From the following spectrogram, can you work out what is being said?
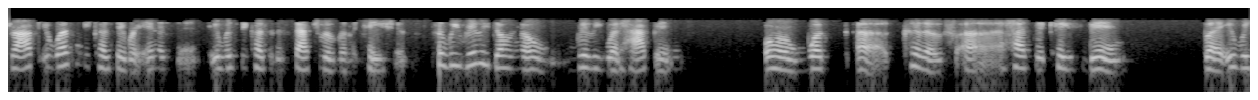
dropped, it wasn't because they were innocent. It was because of the statute of limitations. So we really don't know really what happened or what uh, could have uh, had the case been, but it was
